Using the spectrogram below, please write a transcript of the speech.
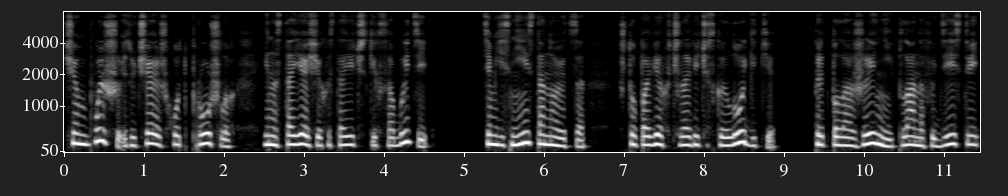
чем больше изучаешь ход прошлых и настоящих исторических событий, тем яснее становится, что поверх человеческой логики, предположений, планов и действий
